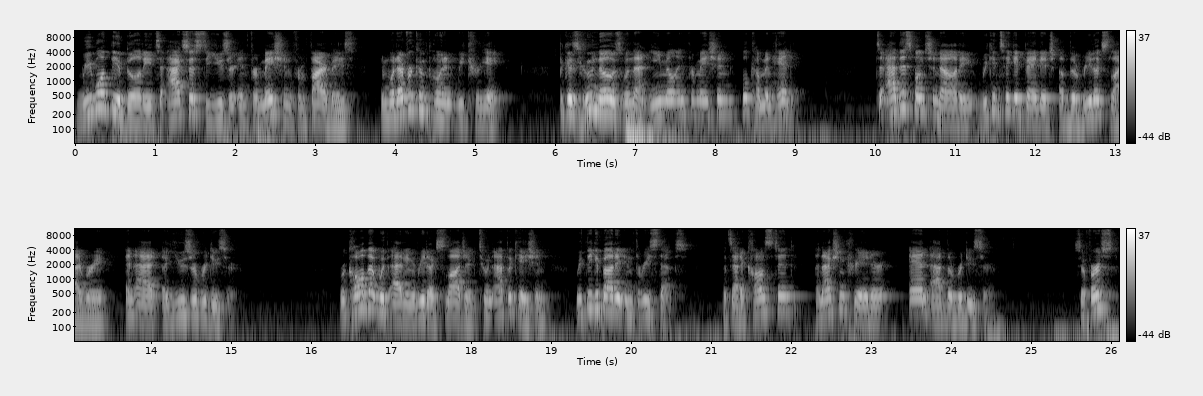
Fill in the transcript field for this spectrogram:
we want the ability to access the user information from Firebase in whatever component we create, because who knows when that email information will come in handy. To add this functionality, we can take advantage of the Redux library and add a user reducer. Recall that with adding Redux logic to an application, we think about it in three steps. Let's add a constant, an action creator, and add the reducer. So first,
